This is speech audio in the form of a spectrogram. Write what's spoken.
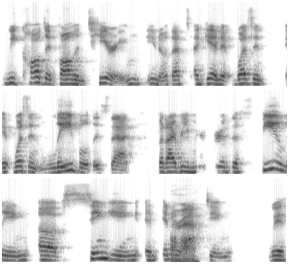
we called it volunteering. You know, that's again, it wasn't it wasn't labeled as that but I remember the feeling of singing and uh-huh. interacting with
